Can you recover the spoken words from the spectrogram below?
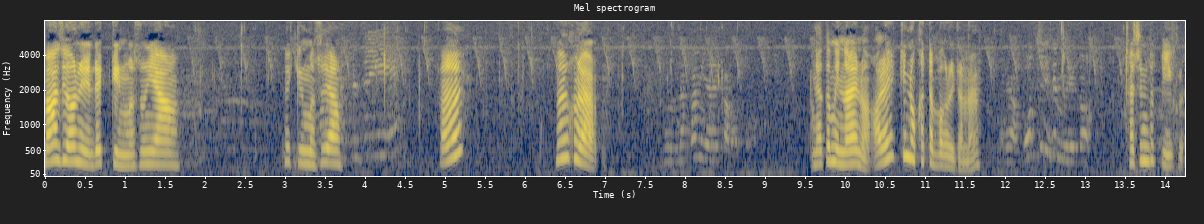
มาเที่ยวนี่ได้กินมาสุดยังได้กินมาสุดยังฮะนั่นคือแบบ 中身ないのあれ昨日買ったばかりじゃない写真撮っていいこれ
